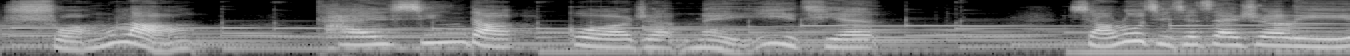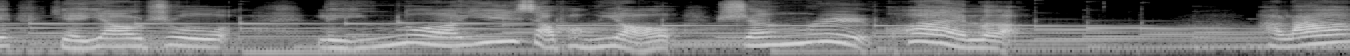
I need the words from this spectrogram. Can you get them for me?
爽朗、开心的过着每一天。小鹿姐姐在这里也要祝林诺伊小朋友生日快乐。好啦。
